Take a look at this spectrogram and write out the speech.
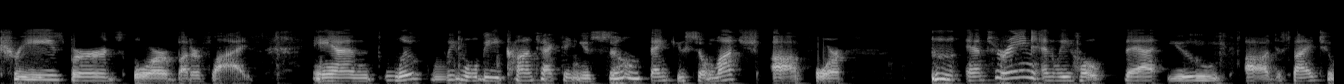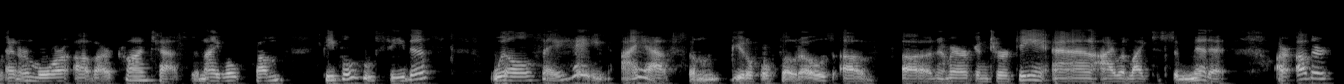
trees, birds, or butterflies. And Luke, we will be contacting you soon. Thank you so much uh, for entering, and we hope that you uh, decide to enter more of our contests. And I hope some people who see this will say, hey, I have some beautiful photos of uh, an American turkey, and I would like to submit it. Our other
